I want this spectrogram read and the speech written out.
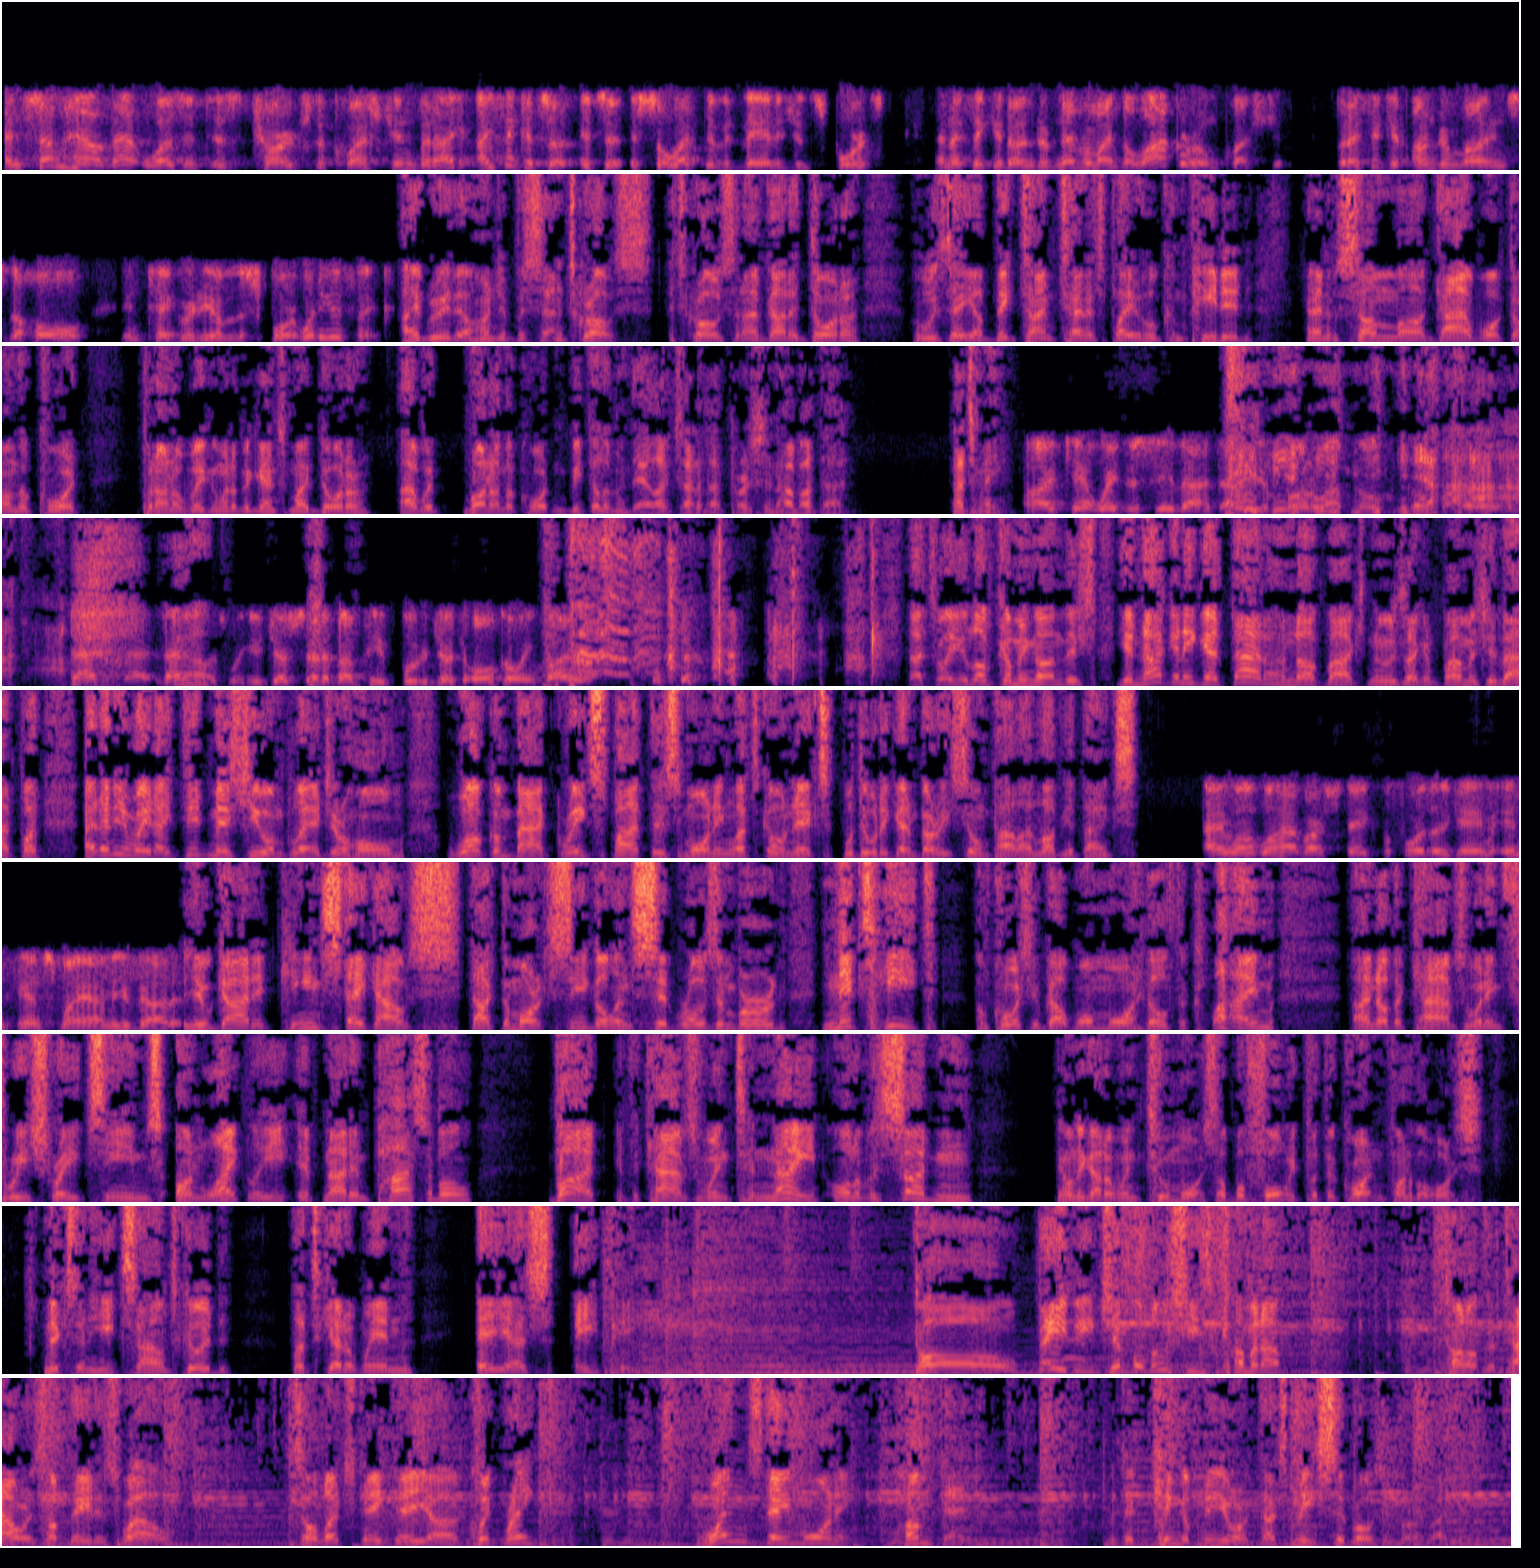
and somehow that wasn't as charged a question. But I, I think it's a it's a, selective advantage in sports, and I think it under never mind the locker room question, but I think it undermines the whole integrity of the sport. What do you think? I agree with you 100%. It's gross. It's gross. And I've got a daughter who is a, a big time tennis player who competed. And if some uh, guy walked on the court, put on a wig, and went up against my daughter, I would run on the court and beat the living daylights out of that person. How about that? That's me. I can't wait to see that. That'll be a photo op. Go, go Yeah. viral. That, that, that Yeah. was what you just said about Pete Buttigieg, all going viral. That's why you love coming on this. You're not going to get that on uh, Fox News. I can promise you that. But at any rate, I did miss you. I'm glad you're home. Welcome back. Great spot this morning. Let's go, Knicks. We'll do it again very soon, pal. I love you. Thanks. And we'll, we'll have our steak before the game in, against Miami. You got it. You got it. Keens Steakhouse, Dr. Marc Siegel and Sid Rosenberg. Knicks Heat. Of course, you've got one more hill to climb. I know the Cavs winning three straight seems unlikely, if not impossible. But if the Cavs win tonight, all of a sudden, they only got to win two more. So before we put the cart in front of the horse, Knicks and Heat sounds good. Let's get a win ASAP. Oh, baby, Jim Belushi's coming up. Tunnel to Towers update as well. So let's take a uh, quick break. Wednesday morning, hump day, with the king of New York. That's me, Sid Rosenberg, right here.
